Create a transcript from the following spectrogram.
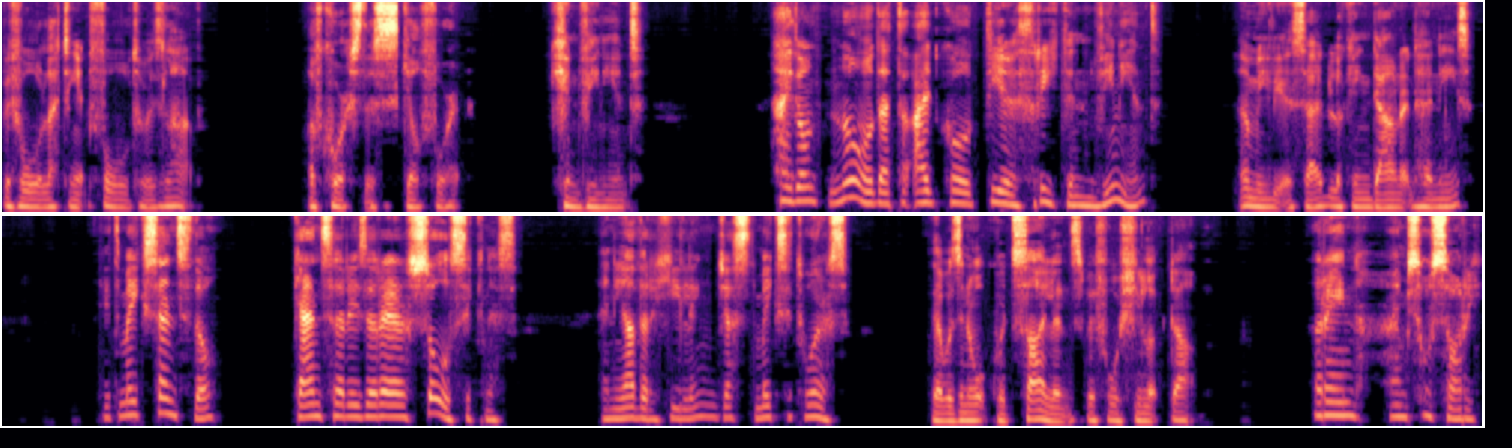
before letting it fall to his lap. Of course, there's a skill for it. Convenient. I don't know that I'd call Tier 3 convenient, Amelia said, looking down at her knees. It makes sense, though. Cancer is a rare soul sickness. Any other healing just makes it worse. There was an awkward silence before she looked up. Rain, I'm so sorry.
